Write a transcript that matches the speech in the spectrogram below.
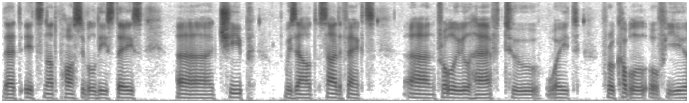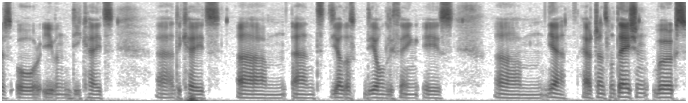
that it's not possible these days uh, cheap without side effects and probably will have to wait for a couple of years or even decades uh, decades um, and the other the only thing is um, yeah hair transplantation works.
